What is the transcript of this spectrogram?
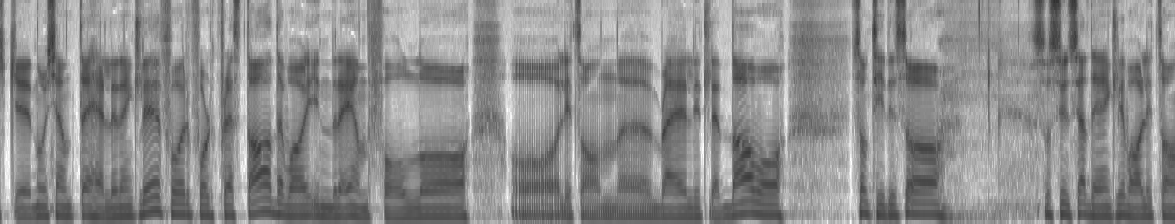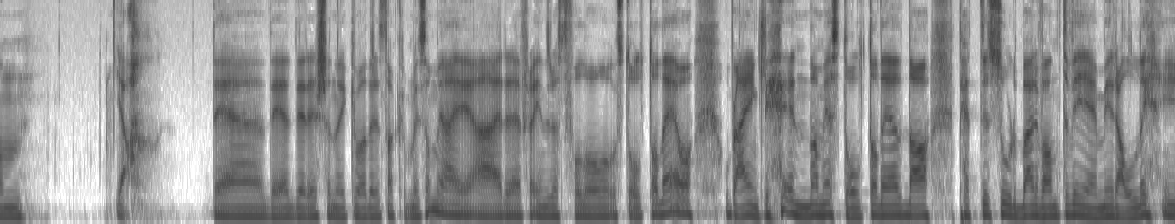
ikke noe kjent det heller, egentlig, for folk flest da. Det var Indre Enfold og, og litt sånn eh, Blei litt ledd av. Og samtidig så, så syns jeg det egentlig var litt sånn Ja det, det, dere skjønner ikke hva dere snakker om, liksom. Jeg er fra Indre Østfold og stolt av det, og, og blei egentlig enda mer stolt av det da Petter Solberg vant VM i rally i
